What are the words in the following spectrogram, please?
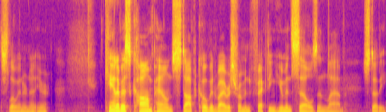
slow internet here. Cannabis compounds stopped COVID virus from infecting human cells in lab study.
